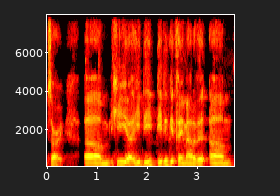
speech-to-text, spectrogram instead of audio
sorry. Um, he, uh, he, he, he did get fame out of it. Um,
